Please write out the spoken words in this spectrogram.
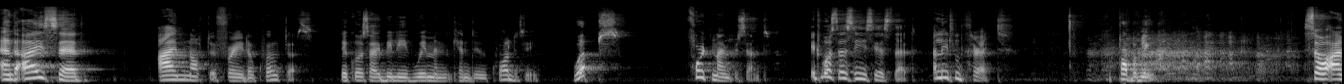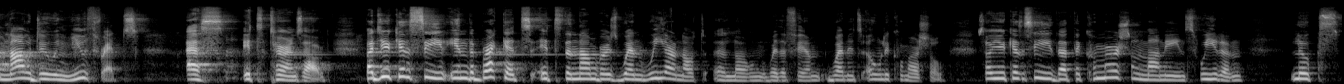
And I said, I'm not afraid of quotas because I believe women can do equality. Whoops, 49%. It was as easy as that, a little threat probably. so I'm now doing new threats, as it turns out. But you can see in the brackets, it's the numbers when we are not along with the film, when it's only commercial. So you can see that the commercial money in Sweden looks.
